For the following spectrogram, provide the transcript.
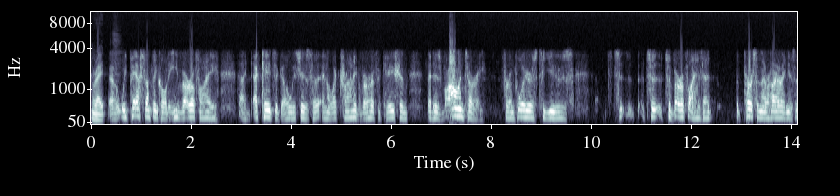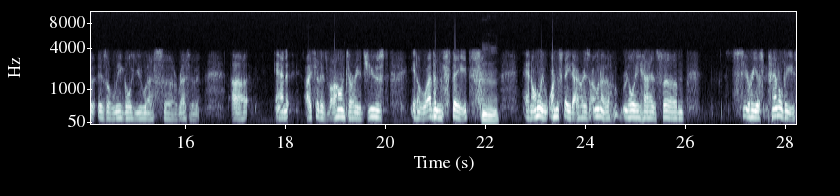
Right. Uh, we passed something called E-Verify uh, decades ago, which is uh, an electronic verification that is voluntary for employers to use to to, to verify that the person they're hiring is a, is a legal U.S. Uh, resident. Uh, and I said it's voluntary. It's used in 11 states, and only one state, Arizona, really has um, serious penalties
